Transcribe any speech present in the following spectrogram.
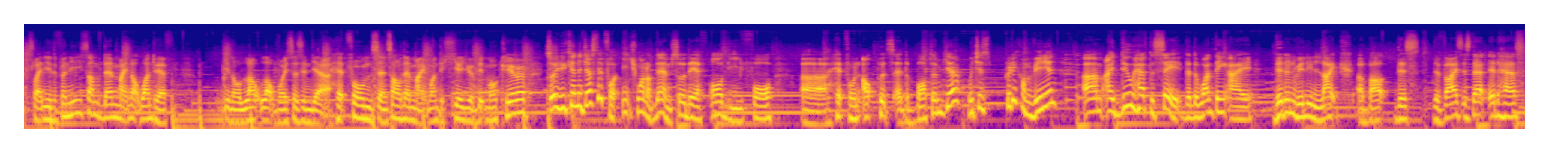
slightly differently. Some of them might not want to have you know, loud, loud voices in their headphones and some of them might want to hear you a bit more clearer. So you can adjust it for each one of them. So they have all the four uh, headphone outputs at the bottom here, which is pretty convenient. Um, I do have to say that the one thing I didn't really like about this device is that it has,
